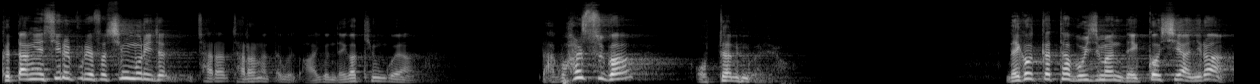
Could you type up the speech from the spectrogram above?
그 땅에 씨를 뿌려서 식물이 자- 자라, 자라났다고 해도 아 이건 내가 키운 거야 라고 할 수가 없다는 거예요. 내 것 같아 보이지만 내 것이 아니라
